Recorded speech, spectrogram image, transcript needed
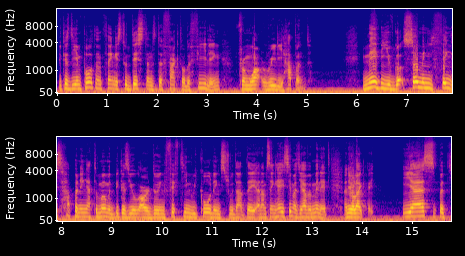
because the important thing is to distance the fact or the feeling from what really happened maybe you've got so many things happening at the moment because you are doing 15 recordings through that day and i'm saying hey simas you have a minute and you're like yes but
